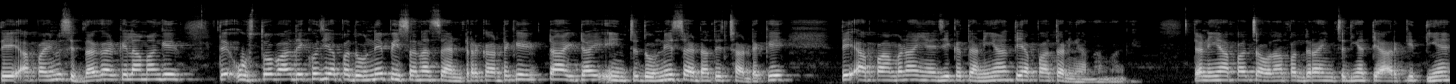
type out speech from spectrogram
ਤੇ ਆਪਾਂ ਇਹਨੂੰ ਸਿੱਧਾ ਕਰਕੇ ਲਾਵਾਂਗੇ। ਤੇ ਉਸ ਤੋਂ ਬਾਅਦ ਦੇਖੋ ਜੀ, ਆਪਾਂ ਦੋਨੇ ਪੀਸਾਂ ਦਾ ਸੈਂਟਰ ਕੱਢ ਕੇ 2.5 2.5 ਇੰਚ ਦੋਨੇ ਸਾਈਡਾਂ ਤੇ ਛੱਡ ਕੇ, ਤੇ ਆਪਾਂ ਬਣਾਈਆਂ ਜੀ ਇੱਕ ਤਣੀਆਂ ਤੇ ਆਪਾਂ ਤਣੀਆਂ ਲਾਵਾਂਗੇ। ਤਣੀਆਂ ਆਪਾਂ 14 15 ਇੰਚ ਦੀਆਂ ਤਿਆਰ ਕੀਤੀਆਂ।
